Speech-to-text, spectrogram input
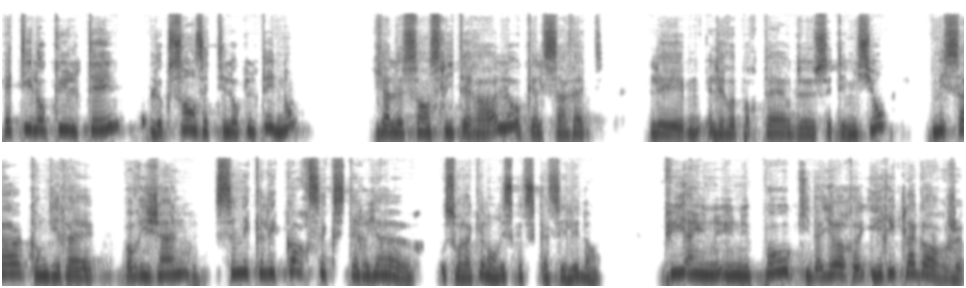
Est-il occulté? Le sens est-il occulté? Non. Il y a le sens littéral auquel s'arrêtent les, les reporters de cette émission, mais ça, comme dirait Origène, ce n'est que l'écorce extérieure sur laquelle on risque de se casser les dents. Puis y a une, peau qui d'ailleurs irrite la gorge.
